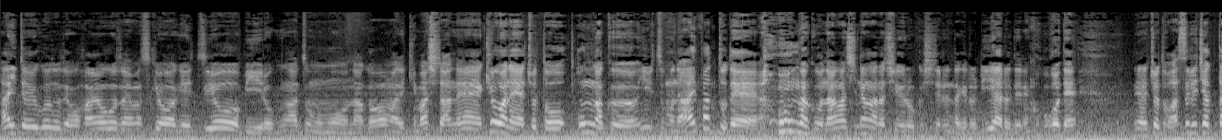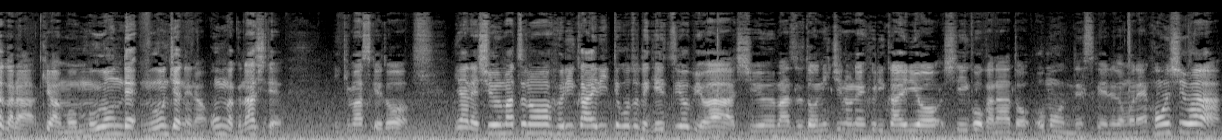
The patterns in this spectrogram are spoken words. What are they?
はい、ということでおはようございます。今日は月曜日、6月ももう半ばまで来ましたね。今日はね、ちょっと音楽、いつもね、iPad で 音楽を流しながら収録してるんだけど、リアルでね、ここで。ね、ちょっと忘れちゃったから、今日はもう無音で、無音じゃねえな、音楽なしで行きますけど、いやね、週末の振り返りってことで、月曜日は週末土日のね、振り返りをしていこうかなと思うんですけれどもね、今週は、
